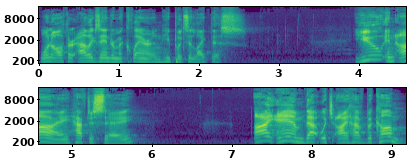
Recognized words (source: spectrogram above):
One author, Alexander Maclaren, he puts it like this You and I have to say, I am that which I have become,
